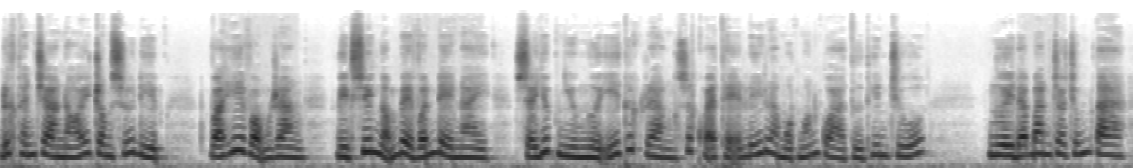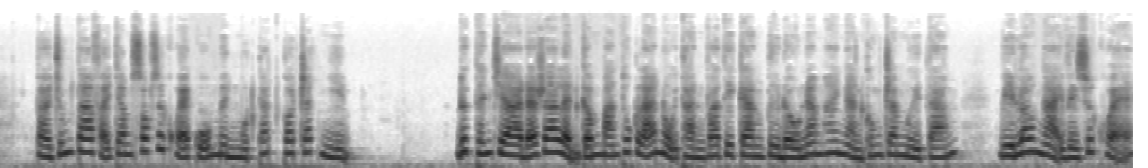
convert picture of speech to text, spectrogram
Đức Thánh Cha nói trong sứ điệp và hy vọng rằng việc suy ngẫm về vấn đề này sẽ giúp nhiều người ý thức rằng sức khỏe thể lý là một món quà từ Thiên Chúa. Người đã ban cho chúng ta và chúng ta phải chăm sóc sức khỏe của mình một cách có trách nhiệm. Đức Thánh Cha đã ra lệnh cấm bán thuốc lá nội thành Vatican từ đầu năm 2018 vì lo ngại về sức khỏe,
